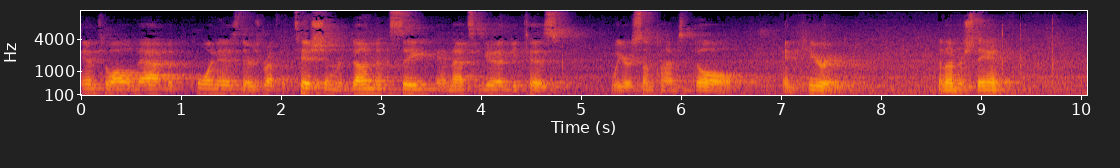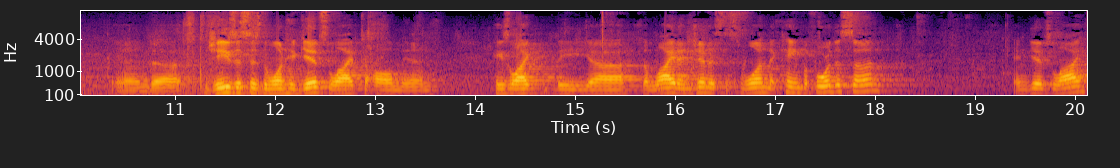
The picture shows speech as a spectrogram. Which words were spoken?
into all of that, but the point is there's repetition, redundancy, and that's good because we are sometimes dull in hearing and understanding. And uh, Jesus is the one who gives life to all men. He's like the, uh, the light in Genesis 1 that came before the sun and gives life.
